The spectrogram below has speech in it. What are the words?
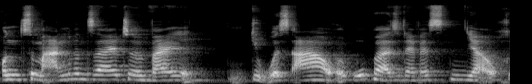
Und zum anderen Seite, weil die USA, auch Europa, also der Westen ja auch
